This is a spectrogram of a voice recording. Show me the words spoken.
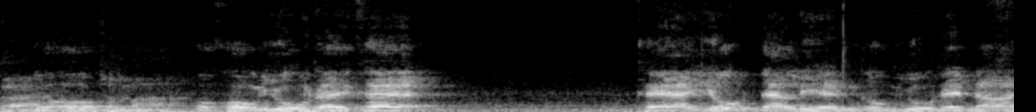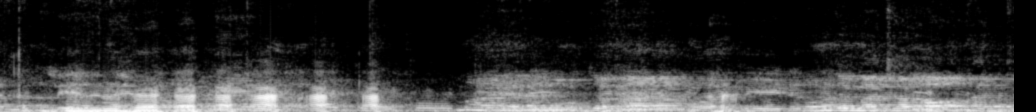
การผมจะมา ก็คงอยู่ได้แค่ แค่อายุแต่เหรียญคงอยู่ได้นานนะเหรียญได้ร้อยปีนะไม่อะผมจะมาผมจะมาฉลองกัน94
